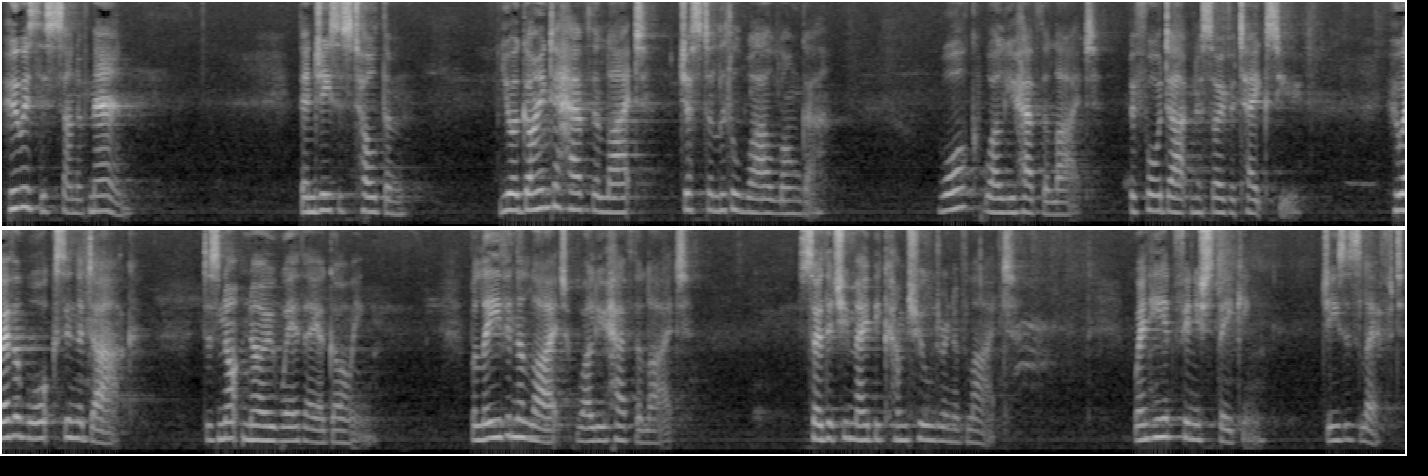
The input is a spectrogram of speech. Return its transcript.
Who is this Son of Man? Then Jesus told them, You are going to have the light just a little while longer. Walk while you have the light, before darkness overtakes you. Whoever walks in the dark does not know where they are going. Believe in the light while you have the light, so that you may become children of light. When he had finished speaking, Jesus left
